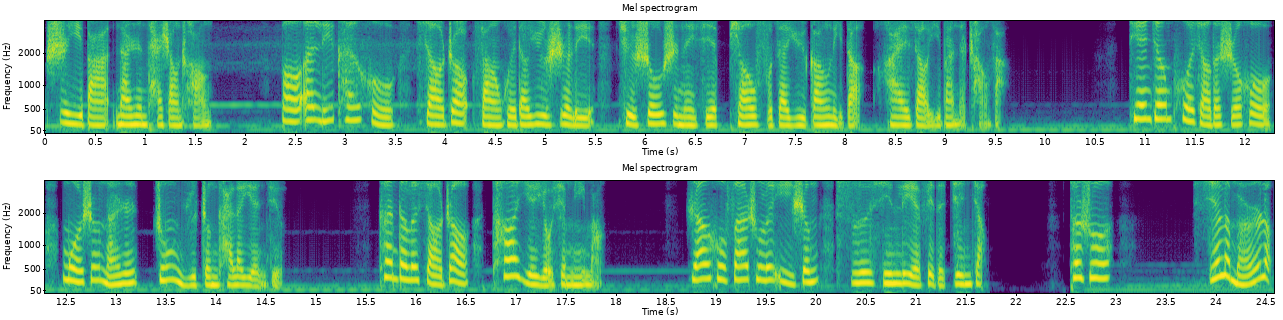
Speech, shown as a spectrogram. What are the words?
示意把男人抬上床。保安离开后，小赵返回到浴室里去收拾那些漂浮在浴缸里的海藻一般的长发。天将破晓的时候，陌生男人终于睁开了眼睛。看到了小赵，他也有些迷茫，然后发出了一声撕心裂肺的尖叫。他说：“邪了门了，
